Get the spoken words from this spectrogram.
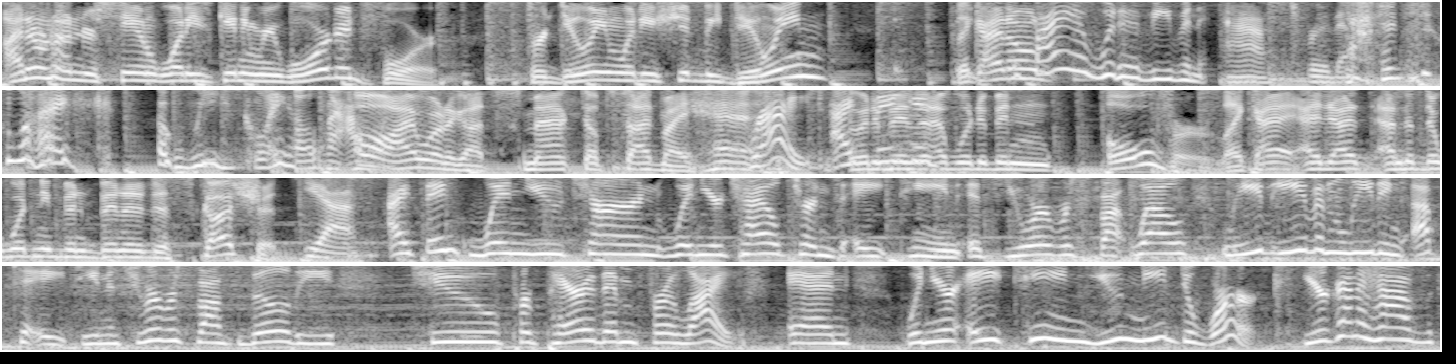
I don't understand what he's getting rewarded for for doing what he should be doing. Like I don't. If I would have even asked for that, like a weekly allowance. Oh, I would have got smacked upside my head. Right. I It would have think been. I would have been over. Like I, I, I, there wouldn't even been a discussion. Yeah, I think when you turn when your child turns 18, it's your response. Well, leave even leading up to 18, it's your responsibility to prepare them for life. And when you're 18, you need to work. You're going to have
